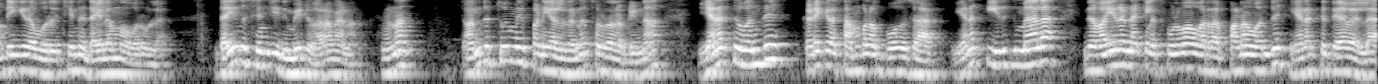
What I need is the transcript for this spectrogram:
அப்படிங்கிற ஒரு சின்ன டைலமா வரும்ல. தயவு செஞ்சு இனிமேட்டு வர வேணாம். ஏன்னா அந்த தூய்மை பணியாளர் என்ன சொல்கிறார் அப்படின்னா எனக்கு வந்து கிடைக்கிற சம்பளம் போதும் சார். எனக்கு இதுக்கு மேலே இந்த வைர நெக்லஸ் மூலமாக வர்ற பணம் வந்து எனக்கு தேவையில்லை.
